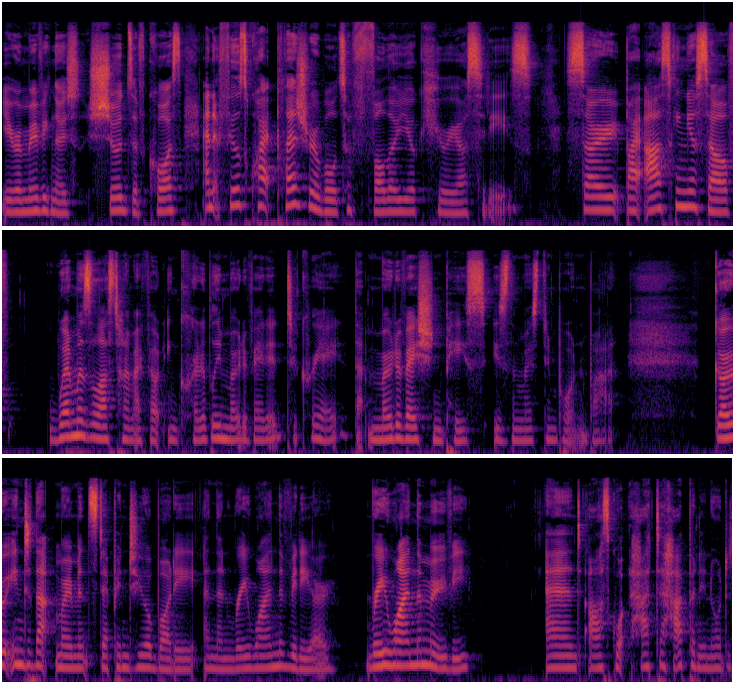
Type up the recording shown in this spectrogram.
You're removing those shoulds, of course, and it feels quite pleasurable to follow your curiosities. So, by asking yourself, when was the last time I felt incredibly motivated to create? That motivation piece is the most important part. Go into that moment, step into your body, and then rewind the video, rewind the movie, and ask what had to happen in order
